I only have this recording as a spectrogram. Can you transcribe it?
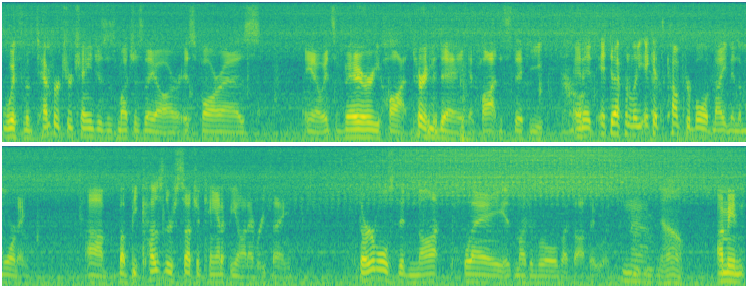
with the temperature changes as much as they are, as far as you know, it's very hot during the day and hot and sticky, and it, it definitely it gets comfortable at night and in the morning. Um, but because there's such a canopy on everything, thermals did not play as much of a role as I thought they would. No. No. I mean,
